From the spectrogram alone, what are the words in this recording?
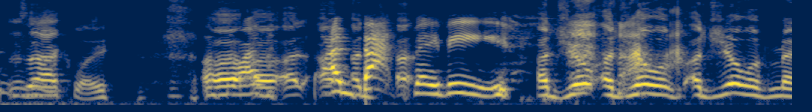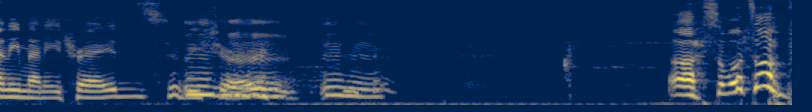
exactly So Uh, I'm, uh, I'm uh, back, uh, baby. a jill a jill of a jill of many many trades to be Mhm. sure Mhm. hmm uh so what's up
